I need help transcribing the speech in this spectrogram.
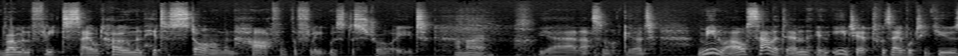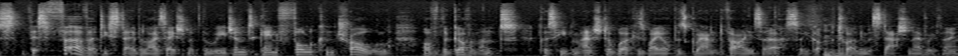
Roman fleet sailed home and hit a storm, and half of the fleet was destroyed. Oh no. Yeah, that's not good. Meanwhile, Saladin in Egypt was able to use this further destabilization of the region to gain full control of the government because he'd managed to work his way up as Grand Vizier, so he got the twirly moustache and everything.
